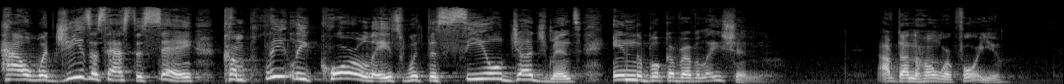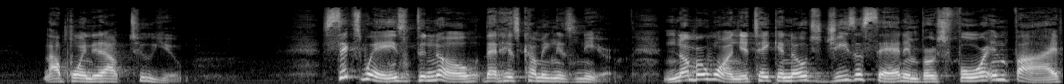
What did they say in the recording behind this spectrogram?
how what Jesus has to say completely correlates with the sealed judgments in the book of Revelation. I've done the homework for you, and I'll point it out to you. Six ways to know that his coming is near. Number one, you're taking notes. Jesus said in verse four and five,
